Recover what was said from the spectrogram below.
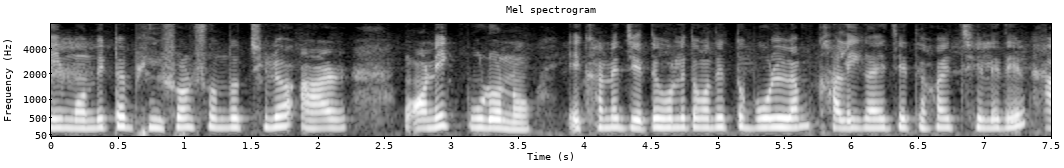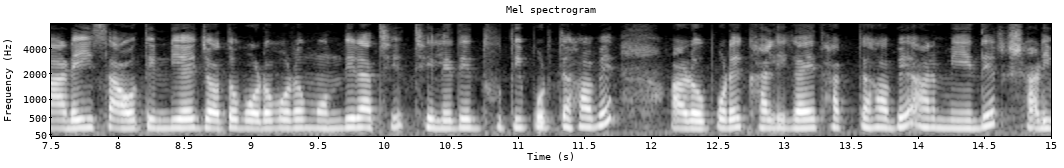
এই মন্দিরটা ভীষণ সুন্দর ছিল আর অনেক পুরনো। এখানে যেতে হলে তোমাদের তো বললাম, খালি গায়ে যেতে হয় ছেলেদের। আর এই সাউথ ইন্ডিয়ায় যত বড় বড় মন্দির আছে, ছেলেদের ধুতি পরতে হবে, আর ওপরে খালি গায়ে থাকতে হবে, আর মেয়েদের শাড়ি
